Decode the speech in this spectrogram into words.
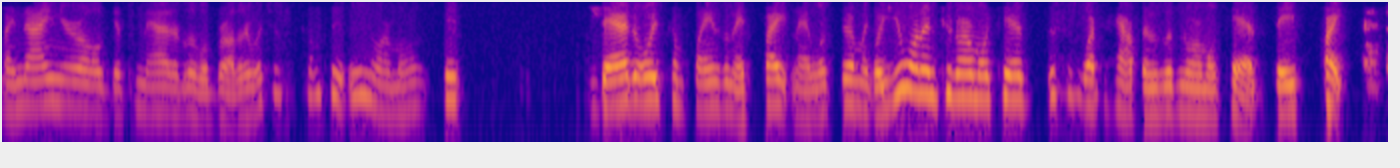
my nine-year-old gets mad at her little brother, which is completely normal. They, Dad always complains when they fight, and I look at him. I go, "You wanted two normal kids. This is what happens with normal kids. They fight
